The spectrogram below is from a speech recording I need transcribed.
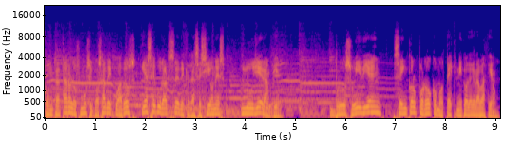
contratar a los músicos adecuados y asegurarse de que las sesiones fluyeran bien. Bruce Widien se incorporó como técnico de grabación.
